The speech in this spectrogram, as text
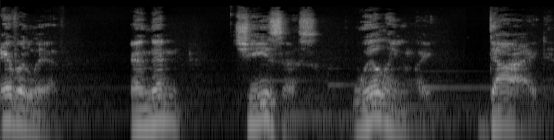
ever live. And then Jesus willingly died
